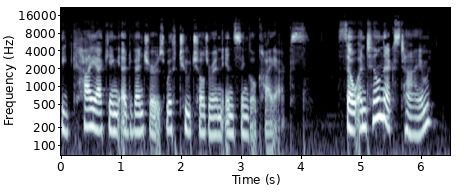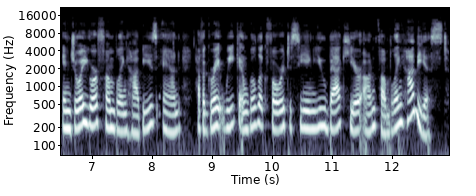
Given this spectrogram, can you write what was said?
the kayaking adventures with two children in single kayaks. So until next time, Enjoy your fumbling hobbies and have a great week, and we'll look forward to seeing you back here on Fumbling Hobbyist.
